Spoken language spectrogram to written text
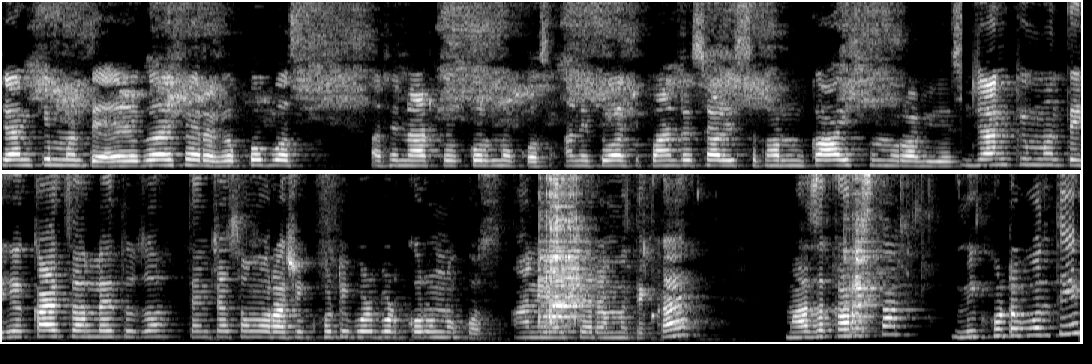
जानकी म्हणते अगं ऐश्वर्या गप्प बस असे नाटकं करू नकोस आणि तू अशी पांढरी साडी घालून काय समोर आली आहेस? जानकी म्हणते हे काय चाललंय तुझं? त्यांच्यासमोर अशी खोटी बडबड करू नकोस. आणि ऐश्वर्या म्हणते काय? माझं कारस्थान? मी खोटं बोलते?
